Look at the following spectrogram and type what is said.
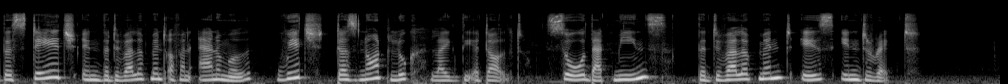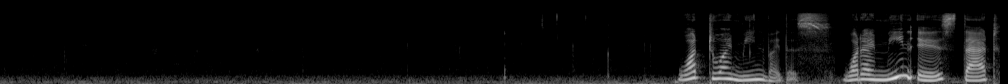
the stage in the development of an animal which does not look like the adult. So that means the development is indirect. What do I mean by this? What I mean is that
